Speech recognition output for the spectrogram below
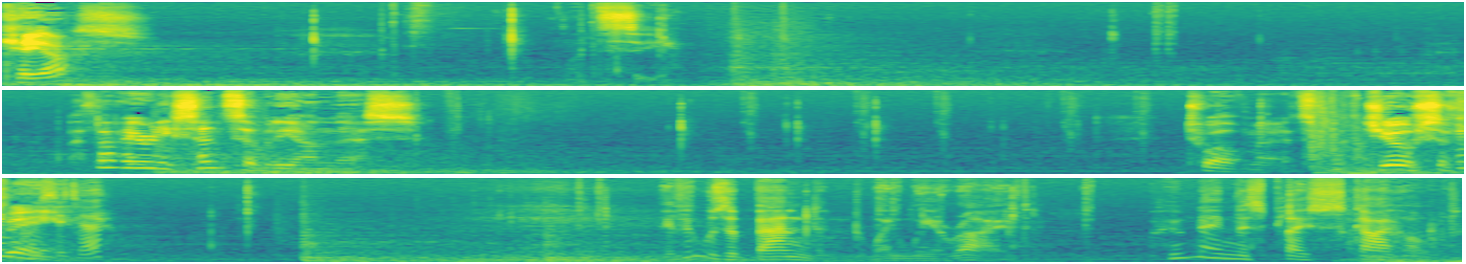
chaos. Let's see. I thought I already sent somebody on this. 12 minutes. Josephine. Inquisitor? If it was abandoned when we arrived, who named this place Skyhold?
